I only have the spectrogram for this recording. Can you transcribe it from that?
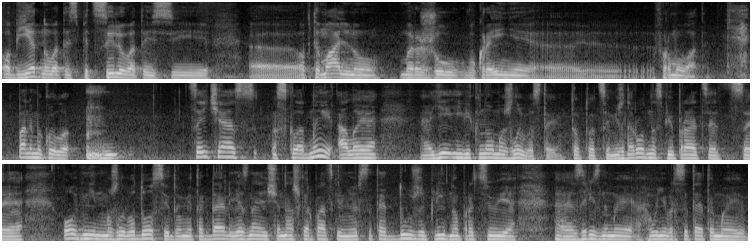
об'єднуватись, підсилюватись і оптимальну мережу в Україні формувати. Пане Миколо, цей час складний, але є і вікно можливостей. Тобто це міжнародна співпраця, це обмін, можливо, досвідом і так далі. Я знаю, що наш Карпатський університет дуже плідно працює е, з різними університетами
